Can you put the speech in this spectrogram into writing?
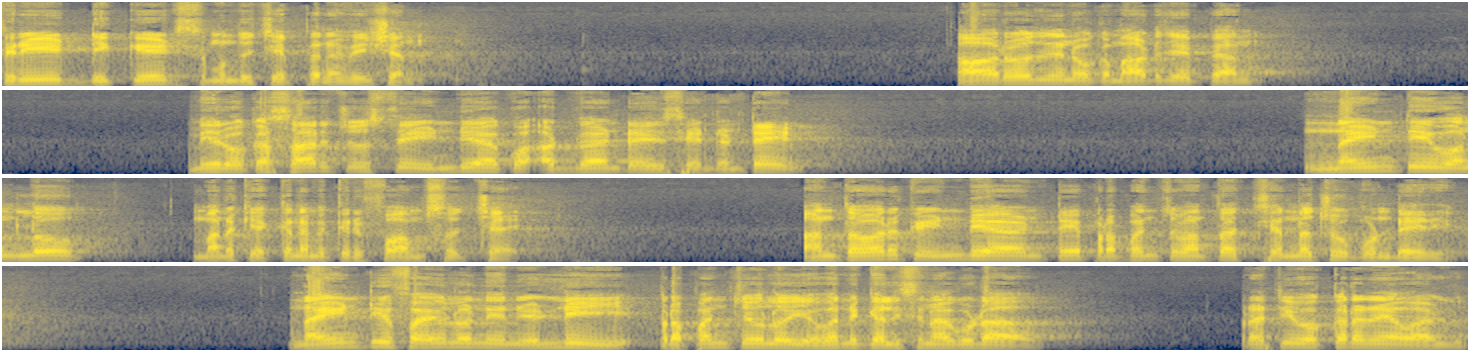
త్రీ డికేట్స్ ముందు చెప్పిన విజన్ ఆ రోజు నేను ఒక మాట చెప్పాను. మీరు ఒకసారి చూస్తే ఇండియాకు అడ్వాంటేజ్ ఏంటంటే నైంటీ వన్లో మనకు ఎకనామిక్ రిఫార్మ్స్ వచ్చాయి. అంతవరకు ఇండియా అంటే ప్రపంచం అంతా చిన్న చూపు ఉండేది. నైంటీ ఫైవ్లో నేను వెళ్ళి ప్రపంచంలో ఎవరిని కలిసినా కూడా ప్రతి ఒక్కరనేవాళ్ళు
